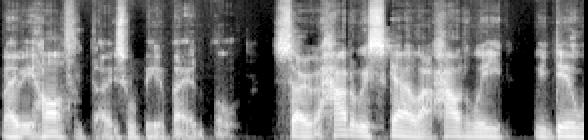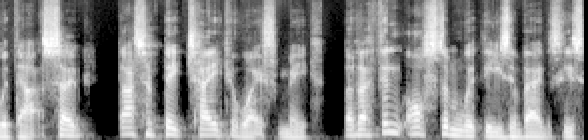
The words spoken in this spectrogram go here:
maybe half of those will be available. So how do we scale that? How do we we deal with that? So that's a big takeaway for me. But I think often with these events is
